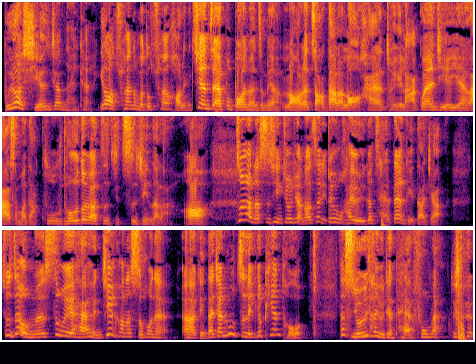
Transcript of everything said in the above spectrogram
不要嫌人家难看，要穿的嘛都穿好了。你现在不保暖怎么样？老了长大了，老寒腿啦、关节炎啦什么的，苦头都要自己吃尽的啦啊！重要的事情就讲到这里，最后还有一个彩蛋给大家。就是在我们四位还很健康的时候呢，啊，给大家录制了一个片头，但是由于它有点太疯了，就是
